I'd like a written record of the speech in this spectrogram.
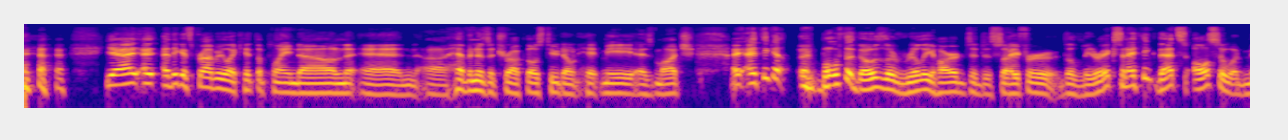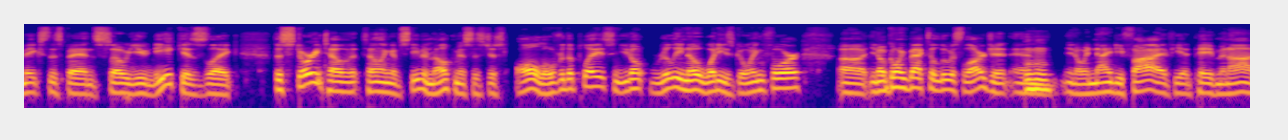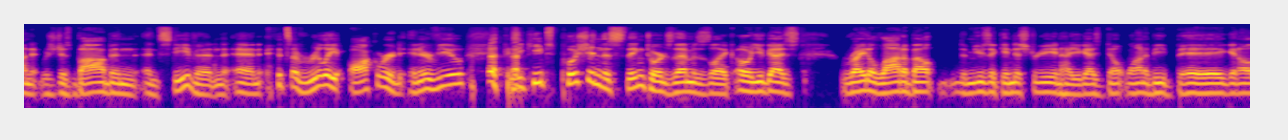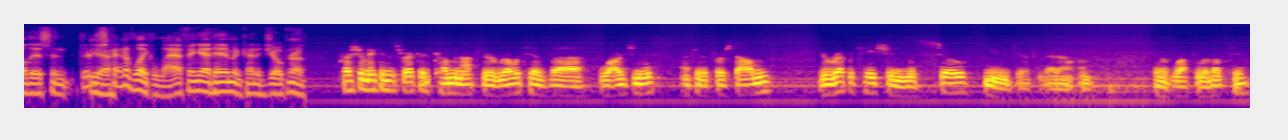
yeah, I, I, think it's probably like hit the plane down and uh, heaven is a truck. Those two don't hit me as much. I, I think uh, both of those are really hard to decipher the lyrics, and I think that's also what makes this band so unique. Is like the storytelling of Stephen Malkmus is just all over the place, and you don't really know what he's going for. Uh, you know, going back to Lewis Largent, and mm-hmm. you know, in '95 he had Pavement on. It was just Bob and and Stephen, and it's a really awkward interview because he keeps pushing this thing towards them as like, oh, you guys write a lot about the music industry and how you guys don't want to be big and all this, and they're yeah. just kind of like laughing at him and kind of joking around. Pressure making this record, coming off your relative uh, largeness after the first album, your reputation was so huge after that album. You have a lot to live up to.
